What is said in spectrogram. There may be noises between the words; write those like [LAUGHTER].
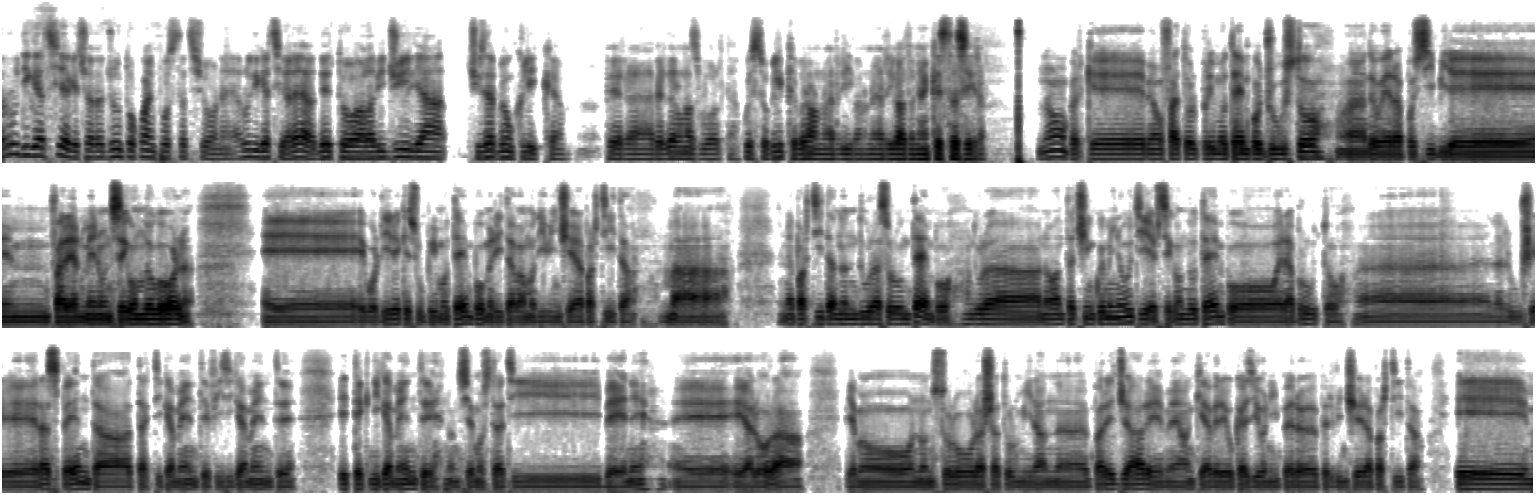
Rudy Garzia che ci ha raggiunto qua in postazione. Rudy Garzia, lei ha detto alla vigilia ci serve un click per, per dare una svolta. Questo click però non arriva, non è arrivato neanche stasera. No, perché abbiamo fatto il primo tempo giusto, eh, dove era possibile mh, fare almeno un secondo gol e, e vuol dire che sul primo tempo meritavamo di vincere la partita, ma la partita non dura solo un tempo, dura 95 minuti e il secondo tempo era brutto, eh, luce era spenta, tatticamente, fisicamente e tecnicamente non siamo stati bene e, e allora abbiamo non solo lasciato il Milan pareggiare ma anche avere occasioni per, per vincere la partita e,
